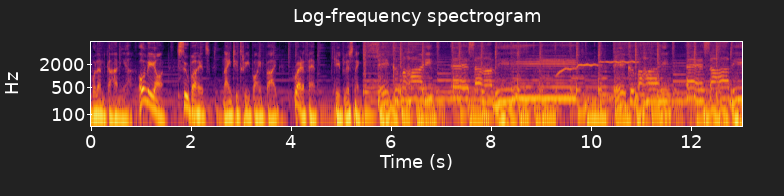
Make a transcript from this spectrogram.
बुलंद कहानियां only on super hits 93.5 red FM keep listening एक पहाड़ी ऐसा भी एक पहाड़ी ऐसा भी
